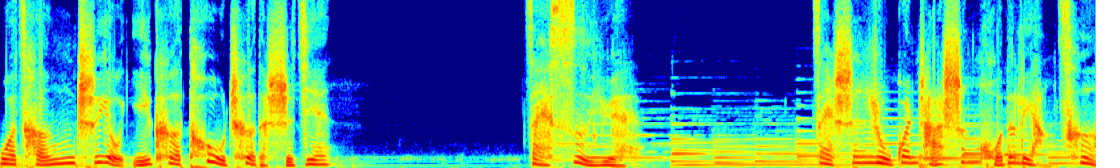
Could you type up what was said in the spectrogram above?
我曾持有一刻透彻的时间，在四月，在深入观察生活的两侧，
